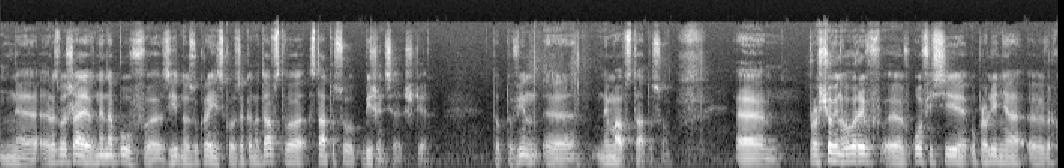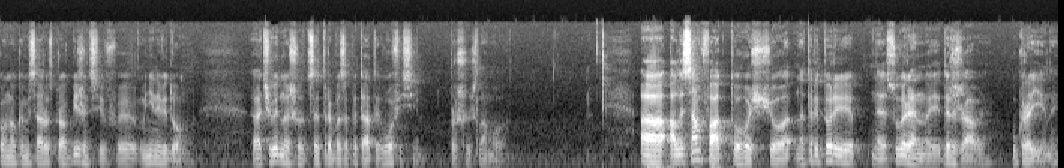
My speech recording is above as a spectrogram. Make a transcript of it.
е, Розважаєв не набув е, згідно з українського законодавства статусу біженця ще. Тобто він не мав статусу. Про що він говорив в офісі управління Верховного комісара з прав біженців, мені невідомо. Очевидно, що це треба запитати в офісі, про що йшла мова. Але сам факт того, що на території е, суверенної держави України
